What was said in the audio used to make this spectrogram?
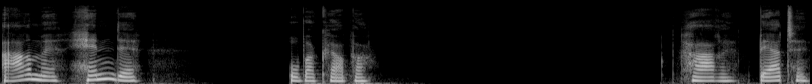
Arme, Hände, Oberkörper, Haare, Bärte.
